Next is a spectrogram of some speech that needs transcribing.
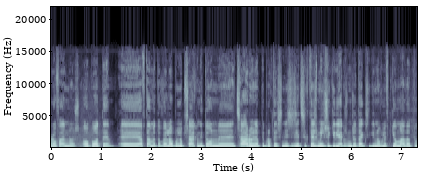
Προφανώς. Οπότε, ε, αυτά με τον Βελόπουλο. Ψάχνει τον ε, Τσάρο, είναι από την προχθεσινή συζήτηση. Χθες μίλησε ο Κυριάκος Μητσοτάκης στην κοινοβουλευτική ομάδα του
